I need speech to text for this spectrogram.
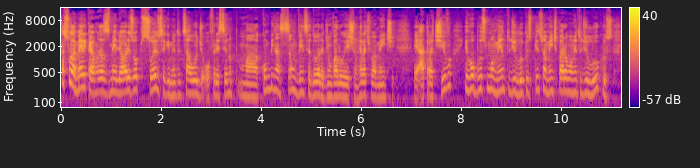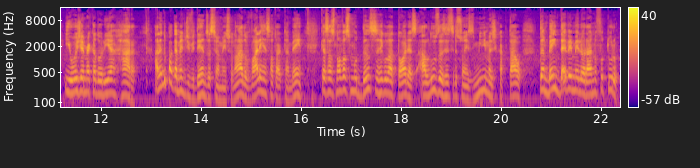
A Sul América é uma das melhores opções do segmento de saúde, oferecendo uma combinação vencedora de um valuation relativamente é, atrativo e robusto momento de lucros, principalmente para o momento de lucros e hoje é mercadoria rara. Além do pagamento de dividendos acima mencionado, vale ressaltar também que essas novas mudanças regulatórias, à luz das restrições mínimas de capital, também devem melhorar no futuro.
